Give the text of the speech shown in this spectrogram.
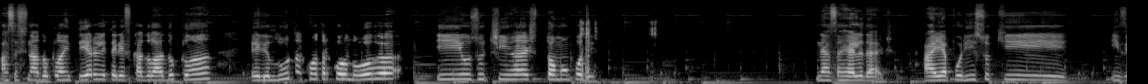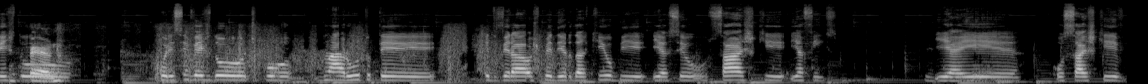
assassinado o clã inteiro, ele teria ficado do lado do clã, ele luta contra Konoha e os Uchihas tomam poder. Nessa realidade. Aí é por isso que, em vez do. Inferno. Por isso, em vez do, tipo, do Naruto ter ido virar hospedeiro da Kyuubi, ia ser o Sasuke e afins. E aí, o Sasuke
